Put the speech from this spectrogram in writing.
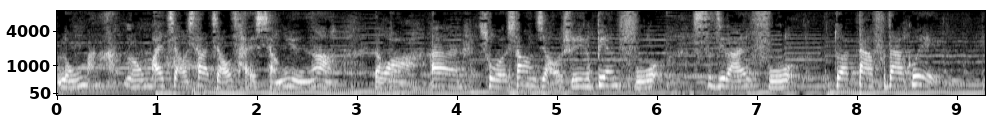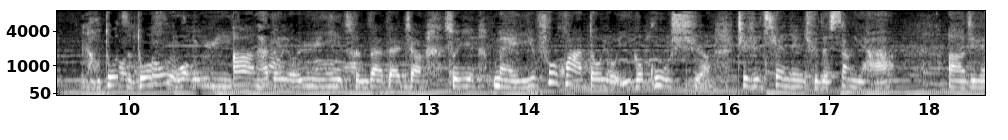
龙马，龙马脚下脚踩祥云啊。然后，哎。左上角是一个蝙蝠，四季来福，都要大富大贵，然后多子多福。啊，它都有寓意存在在这儿，所以每一幅画都有一个故事，这是嵌进去的象牙。啊，这个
